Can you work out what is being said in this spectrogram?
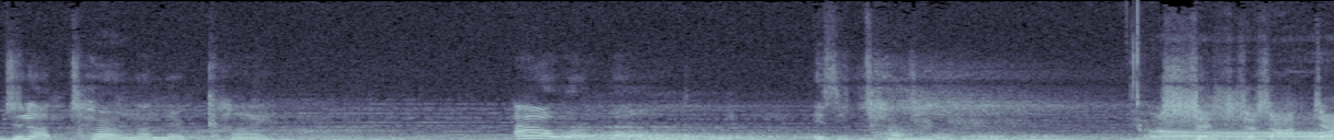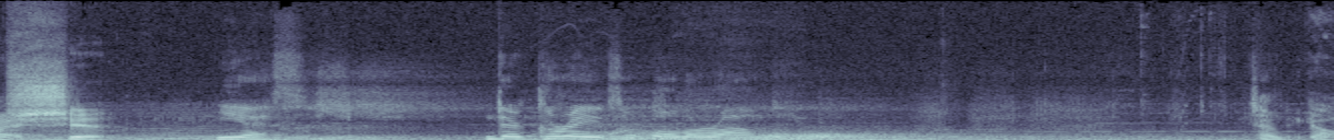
do not turn on their kind. Our bond is eternal. Your sisters are Oh, dead. shit. Yes, their graves are all around you. Time to go.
